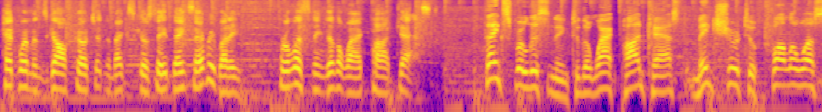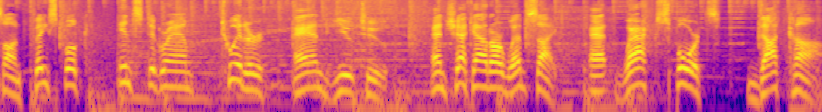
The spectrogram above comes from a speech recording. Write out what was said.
head women's golf coach at New Mexico State. Thanks everybody for listening to the WAC podcast. Thanks for listening to the WAC podcast. Make sure to follow us on Facebook, Instagram, Twitter, and YouTube. And check out our website at wacsports.com.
